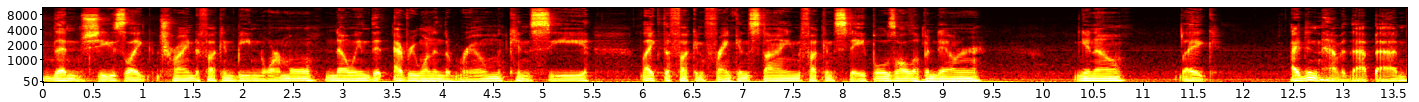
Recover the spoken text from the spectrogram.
then she's like trying to fucking be normal, knowing that everyone in the room can see like the fucking Frankenstein fucking staples all up and down her. You know? Like, I didn't have it that bad.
